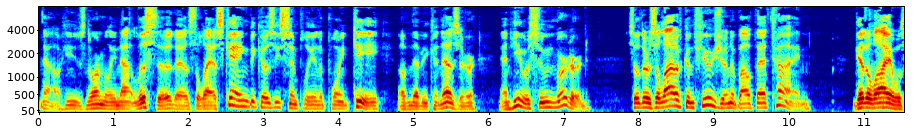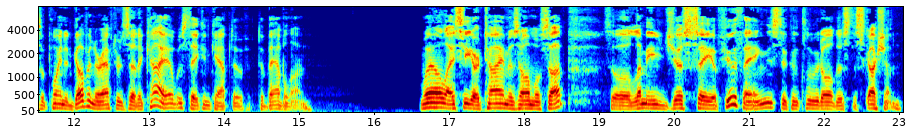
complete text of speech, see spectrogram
Now, he's normally not listed as the last king because he's simply an appointee of Nebuchadnezzar, and he was soon murdered. So there's a lot of confusion about that time. Gedaliah was appointed governor after Zedekiah was taken captive to Babylon. Well, I see our time is almost up, so let me just say a few things to conclude all this discussion.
